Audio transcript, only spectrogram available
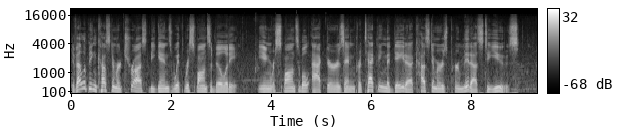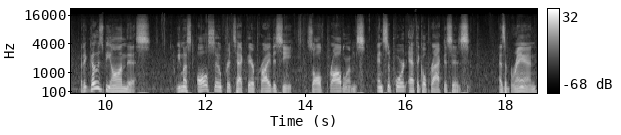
Developing customer trust begins with responsibility being responsible actors and protecting the data customers permit us to use. But it goes beyond this. We must also protect their privacy, solve problems, and support ethical practices. As a brand,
